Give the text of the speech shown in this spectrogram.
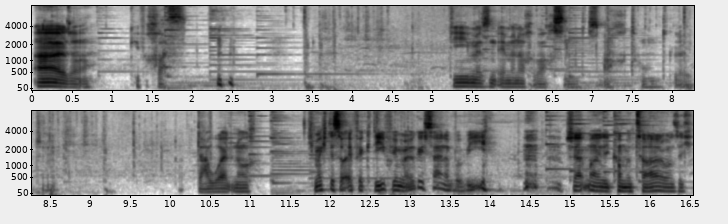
Also, Kiefer krass. Die müssen immer noch wachsen. Das 800 Leute. Dauert noch. Ich möchte so effektiv wie möglich sein, aber wie? Schreibt mal in die Kommentare, was ich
